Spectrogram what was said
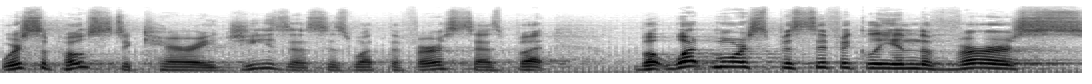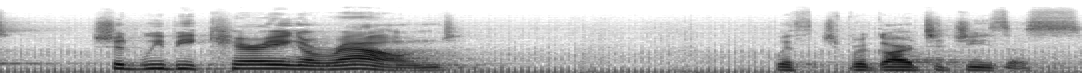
We're supposed to carry Jesus, is what the verse says, but, but what more specifically in the verse should we be carrying around with regard to Jesus?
